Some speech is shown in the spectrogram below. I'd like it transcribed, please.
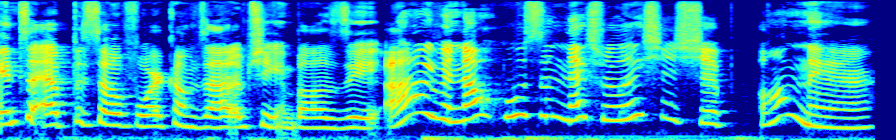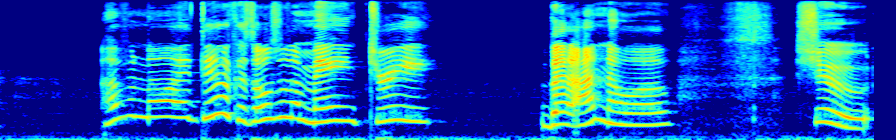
Until episode four comes out of Cheating Ball Z. I don't even know who's the next relationship on there. I have no idea because those are the main three that I know of. Shoot,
